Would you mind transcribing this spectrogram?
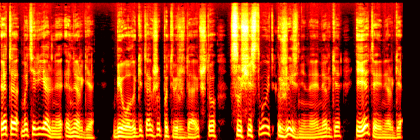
Это материальная энергия. Биологи также подтверждают, что существует жизненная энергия, и эта энергия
